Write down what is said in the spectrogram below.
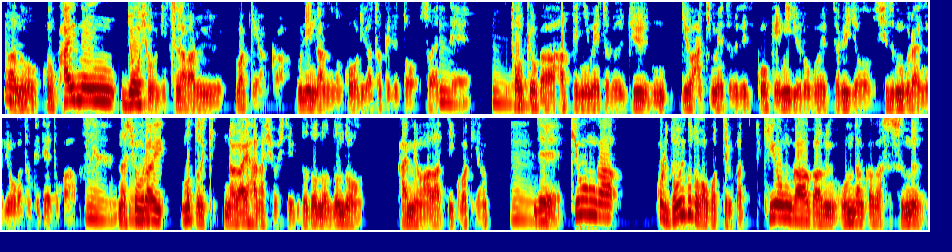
うん。あの、この海面上昇につながるわけやんか。グリーンランドの氷が溶けると、そうやって、うん。東京が8.2メートル、10 18メートルで合計26メートル以上沈むぐらいの量が溶けてとか、うん。な将来、もっと長い話をしていくと、どんどんどんどん海面は上がっていくわけやん。うん、で、気温が、これどういうことが起こってるかって、気温が上がる、温暖化が進む。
